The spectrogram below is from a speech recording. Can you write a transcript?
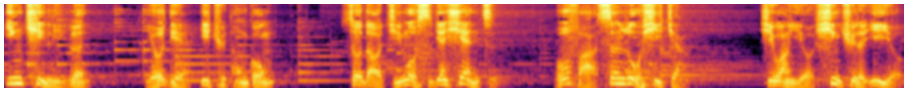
阴气理论有点异曲同工，受到节目时间限制，无法深入细讲。希望有兴趣的益友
